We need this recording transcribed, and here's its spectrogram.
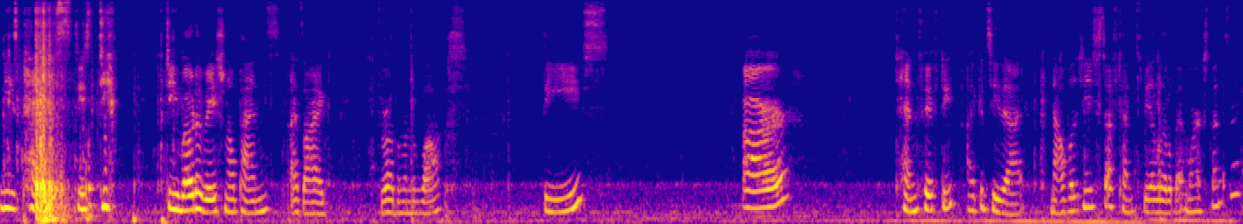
These pens, these de demotivational pens, as I throw them in the box. These are 10.50. I could see that. Novelty stuff tends to be a little bit more expensive.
